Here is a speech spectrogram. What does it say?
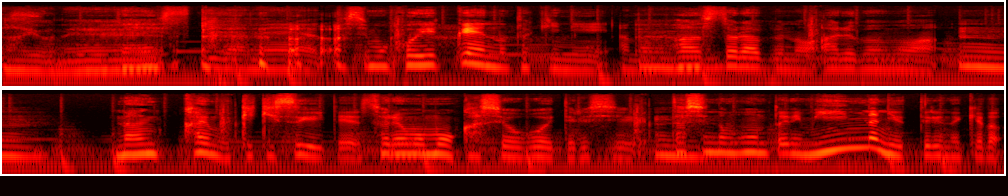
だよ大ね好きだね。私も保育園の時にあの、うん。ファーストラブのアルバムはうん、何回も聴きすぎてそれももう歌詞覚えてるし、うん。私の本当にみんなに言ってるんだけど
